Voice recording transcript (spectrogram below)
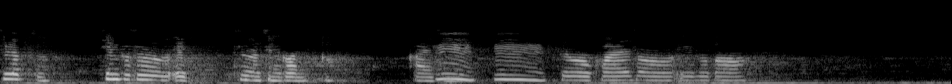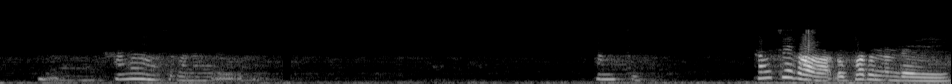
틀렸죠. 실험프 수의 수는 증가하니까 과에서 음, 음. 그리고 과에서 일부가 음, 하나만 수가 나는 게 상치 상치가 높아졌는데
